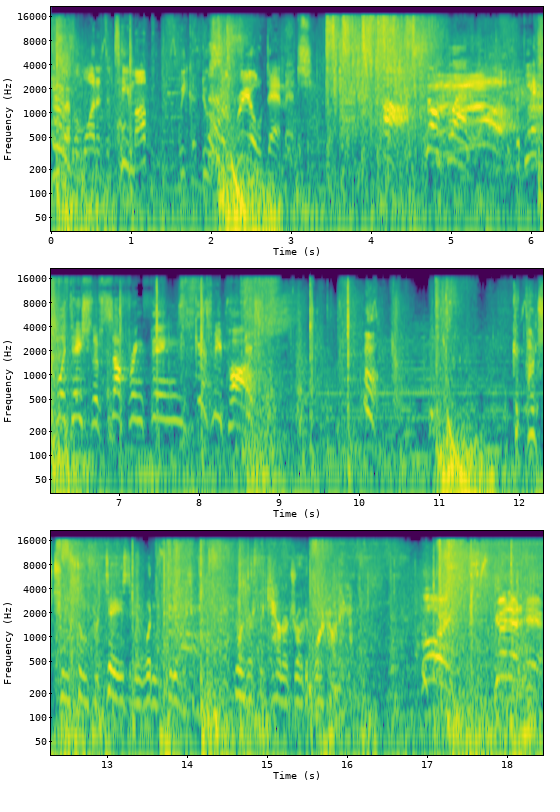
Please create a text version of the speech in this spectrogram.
Whoever wanted to team up, we could do some real damage. Ah, so flattered. But the exploitation of suffering thing gives me pause. Could punch Tombstone for days and he wouldn't feel it. Wonder if the counter drug would work on him. Boys, get in here!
